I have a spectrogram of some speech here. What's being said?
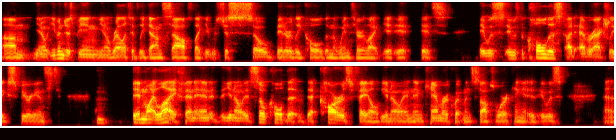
um, you know even just being you know relatively down south, like it was just so bitterly cold in the winter. Like it it it's it was it was the coldest I'd ever actually experienced hmm. in my life and and you know it's so cold that that cars failed you know and, and camera equipment stops working it, it was uh,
